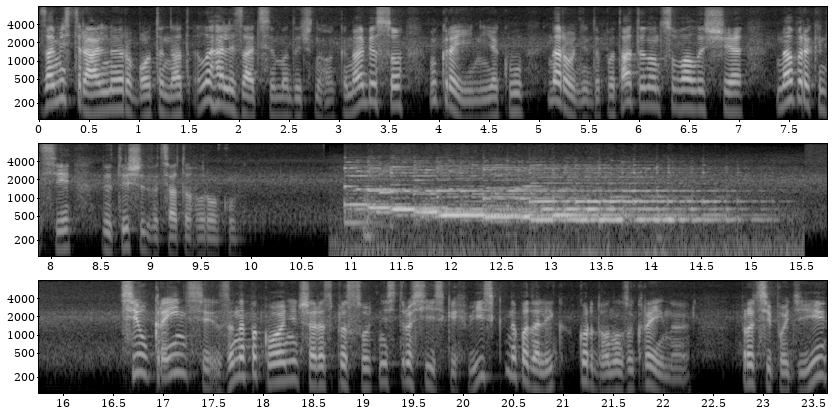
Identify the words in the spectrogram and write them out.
замість реальної роботи над легалізацією медичного канабісу в Україні, яку народні депутати анонсували ще наприкінці 2020 року. Всі українці занепокоєні через присутність російських військ неподалік кордону з Україною. Про ці події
